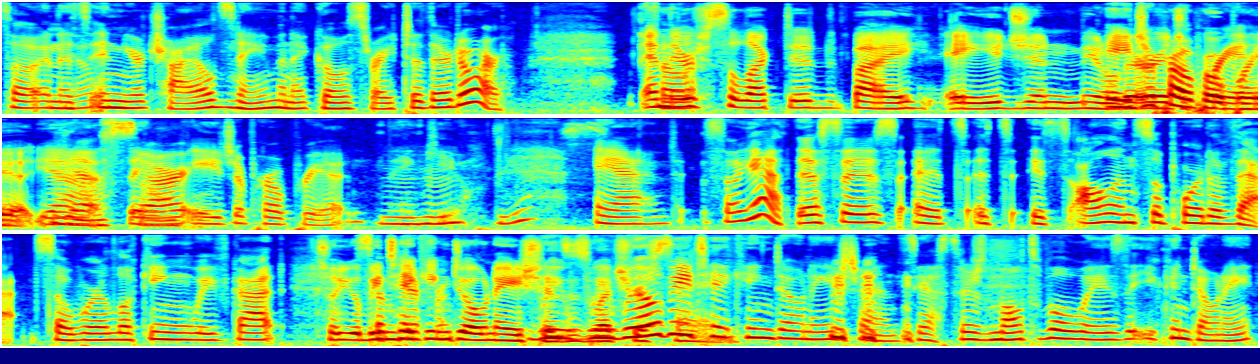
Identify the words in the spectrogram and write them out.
So, and it's Yep. in your child's name, and it goes right to their door. And So- they're selected by age and you know age they're appropriate. age appropriate. Yeah. yes, they are age appropriate. Thank Mhm. you. Yes. And so yeah, this is it's it's it's all in support of that. So we're looking. We've got So you'll be taking donations, We, is what we will be taking donations. yes, there's multiple ways that you can donate.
